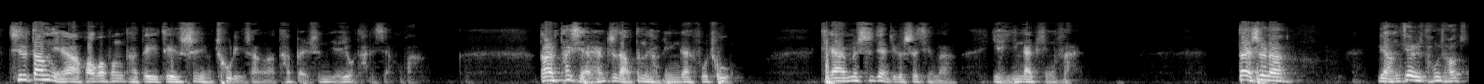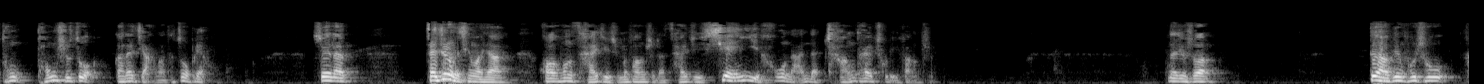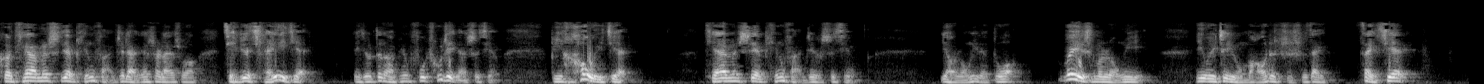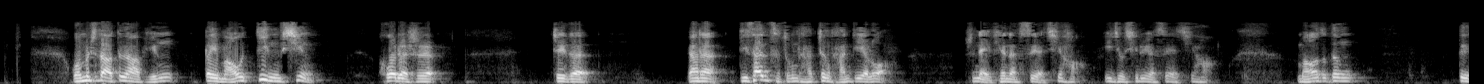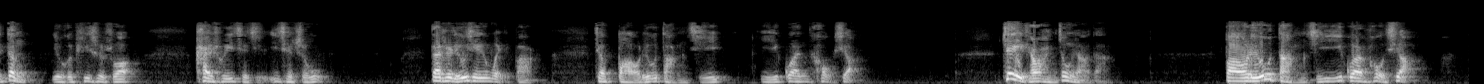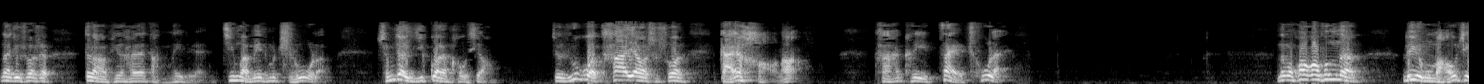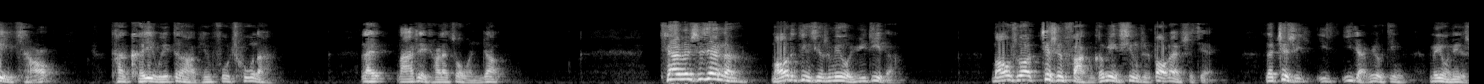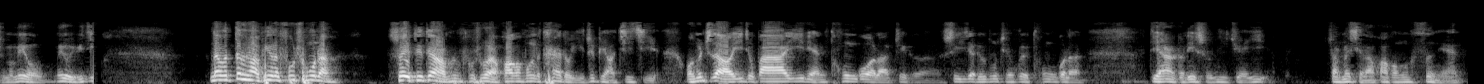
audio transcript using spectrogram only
其实当年啊，华国锋他对这些事情处理上啊，他本身也有他的想法。当然，他显然知道邓小平应该复出，天安门事件这个事情呢也应该平反。但是呢，两件事同朝同同时做，刚才讲了，他做不了。所以呢。在这种情况下，黄峰采取什么方式呢？采取先易后难的常态处理方式。那就说，邓小平复出和天安门事件平反这两件事来说，解决前一件，也就是邓小平复出这件事情，比后一件，天安门事件平反这个事情要容易得多。为什么容易？因为这有毛的指示在在先。我们知道，邓小平被毛定性，或者是。这个让他第三次中坛政坛跌落是哪天呢？四月七号，一九七六年四月七号，毛泽东对邓有个批示说，开除一切一切职务，但是留下一个尾巴，叫保留党籍，以观后效。这一条很重要的，保留党籍，以观后效，那就说是邓小平还在党内的人，尽管没什么职务了，什么叫一贯后效？就如果他要是说改好了，他还可以再出来。那么华国锋呢，利用毛这一条，他可以为邓小平复出呢，来拿这条来做文章。天安门事件呢，毛的定性是没有余地的。毛说这是反革命性质暴乱事件，那这是一一点没有定，没有那个什么，没有没有余地。那么邓小平的复出呢？所以对邓小平复出啊，华国锋的态度一直比较积极。我们知道，一九八一年通过了这个十一届流动全会通过了第二个历史问题决议，上面写了华国锋四年，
